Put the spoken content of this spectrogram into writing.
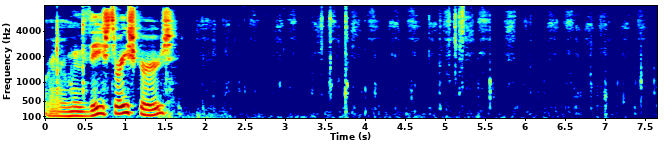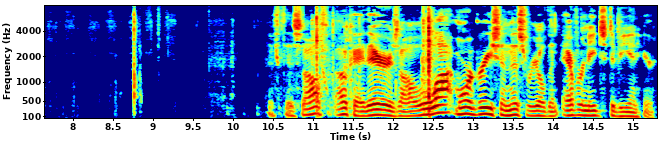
We're going to remove these three screws. Lift this off. Okay, there's a lot more grease in this reel than ever needs to be in here.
